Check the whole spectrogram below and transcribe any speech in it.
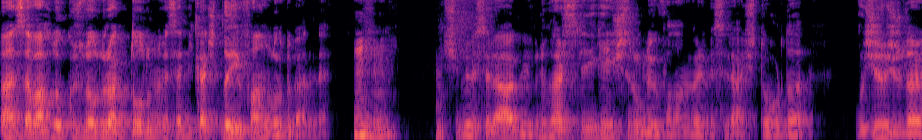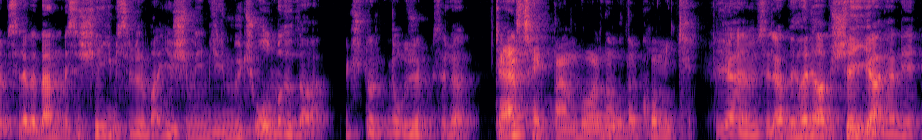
ben sabah 9'da o durakta olduğumda mesela birkaç dayı falan olurdu bende. Hı hı. Şimdi mesela abi üniversiteli gençler oluyor falan böyle mesela işte orada vıcır vıcırlar mesela ve ben mesela şey gibi hissediyorum ben yaşım benim 23 olmadı daha. 3-4 gün olacak mesela. Gerçekten bu arada bu da komik. Yani mesela ve hani abi şey yani hani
